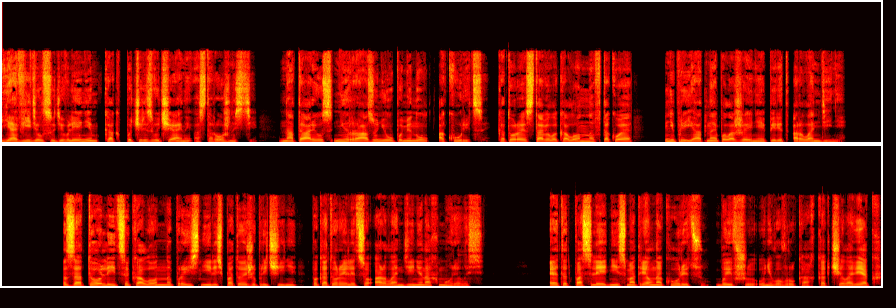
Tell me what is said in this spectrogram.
Я видел с удивлением, как по чрезвычайной осторожности нотариус ни разу не упомянул о курице, которая ставила колонна в такое неприятное положение перед Орландини. Зато лица колонна прояснились по той же причине, по которой лицо Орландини нахмурилось. Этот последний смотрел на курицу, бывшую у него в руках, как человек,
